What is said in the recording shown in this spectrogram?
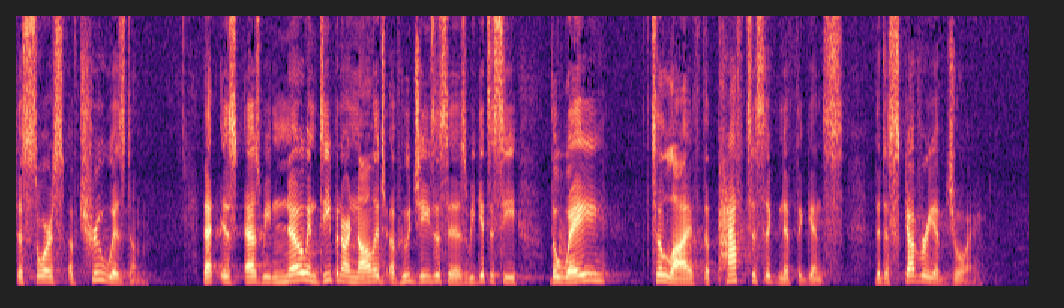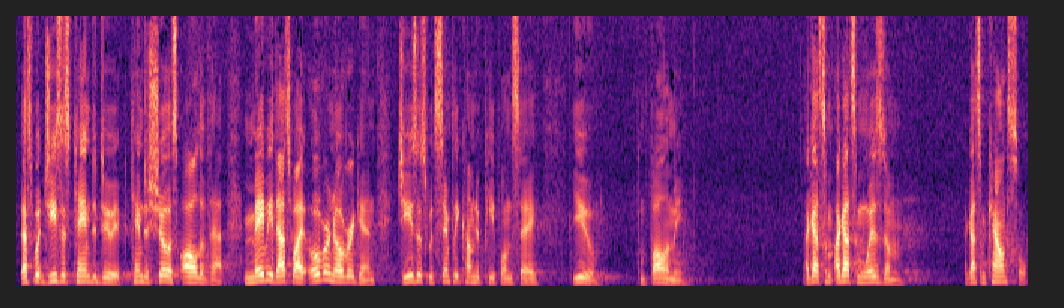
the source of true wisdom. That is, as we know and deepen our knowledge of who Jesus is, we get to see the way to life, the path to significance, the discovery of joy. That's what Jesus came to do. It came to show us all of that. Maybe that's why over and over again, Jesus would simply come to people and say, You, come follow me. I got some, I got some wisdom. I got some counsel.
